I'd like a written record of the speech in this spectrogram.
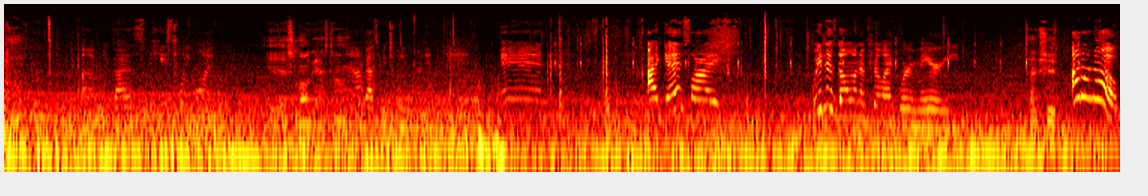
Uh-huh. Um, you guys, he's 21, Yeah, it's a long ass and time. I'm about to be 21. And I guess like we just don't want to feel like we're married. Type shit. I don't know.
